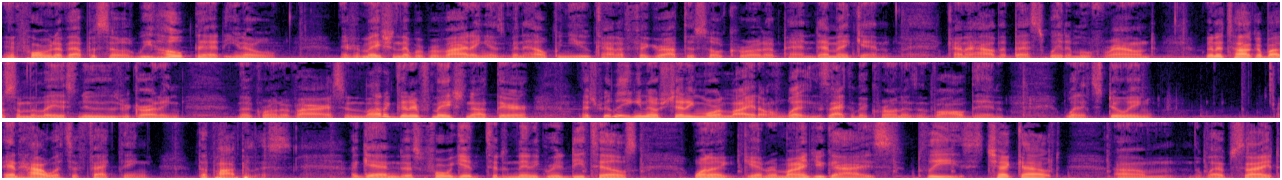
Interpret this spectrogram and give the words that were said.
informative episode. We hope that, you know, the information that we're providing has been helping you kind of figure out this whole corona pandemic and kind of how the best way to move around. We're going to talk about some of the latest news regarding the coronavirus and a lot of good information out there that's really, you know, shedding more light on what exactly the corona is involved in, what it's doing, and how it's affecting the populace. Again, just before we get to the nitty gritty details, want to again remind you guys, please check out um, the website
